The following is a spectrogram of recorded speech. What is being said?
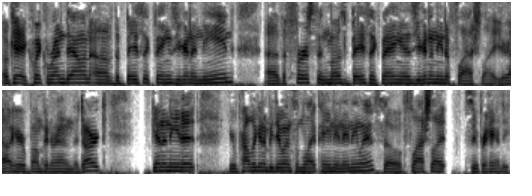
Okay, quick rundown of the basic things you're going to need. Uh, the first and most basic thing is you're going to need a flashlight. You're out here bumping around in the dark. Gonna need it. You're probably gonna be doing some light painting anyways, so flashlight super handy.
